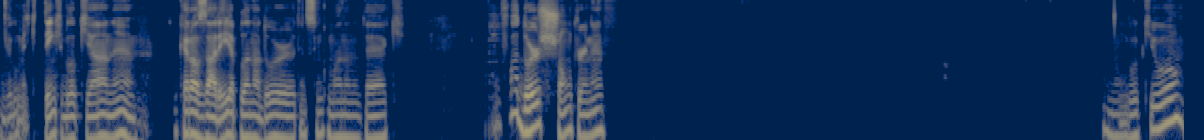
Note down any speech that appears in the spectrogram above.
Velume que tem que bloquear, né? Eu quero azareia, planador. Eu tenho 5 mana no deck. Voador Shonker, né? Não bloqueou.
